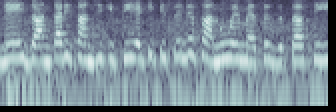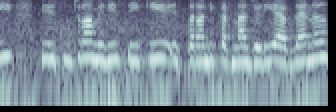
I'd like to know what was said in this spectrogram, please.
ਨੇ ਜਾਣਕਾਰੀ ਸਾਂਝੀ ਕੀਤੀ ਹੈ ਕਿ ਕਿਸੇ ਨੇ ਸਾਨੂੰ ਇਹ ਮੈਸੇਜ ਦਿੱਤਾ ਸੀ ਕਿ ਸੂਚਨਾ ਮਿਲੀ ਸੀ ਕਿ ਇਸ ਤਰ੍ਹਾਂ ਦੀ ਘਟਨਾ ਜਿਹੜੀ ਹੈ, ਐਵਲੈਨ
